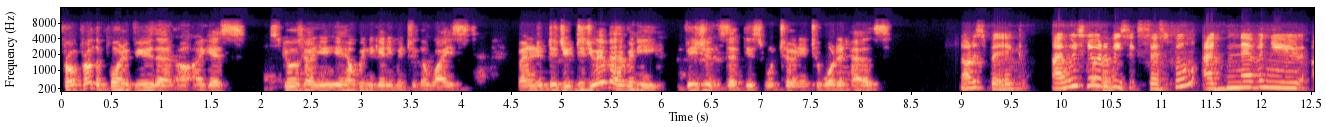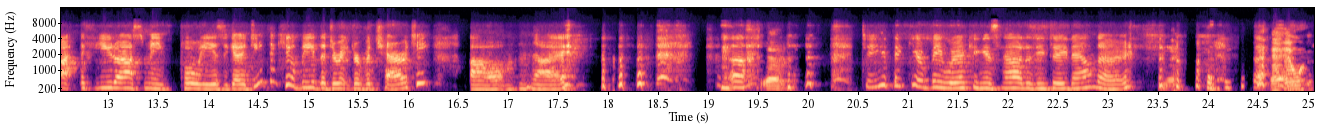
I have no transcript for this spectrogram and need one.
from from the point of view that I guess schools going, you're helping to get him into the waste management. Did you did you ever have any visions that this would turn into what it has? Not as big. I always knew it'd be successful. I never knew if you'd asked me four years ago, do you think he'll be the director of a charity? Um, no. uh, yeah. do you think he'll be working as hard as you do now? No. Yeah. and,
